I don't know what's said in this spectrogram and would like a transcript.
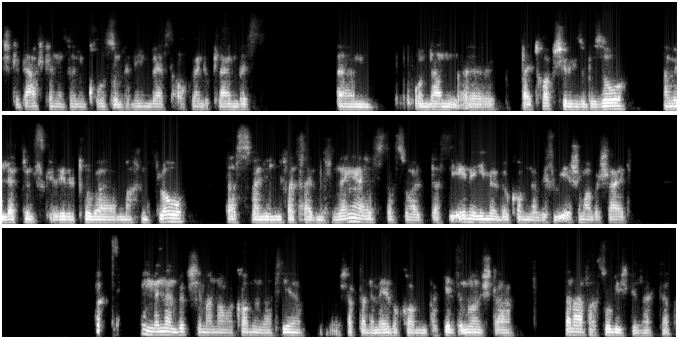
Ich dir darstellen, wenn du ein großes Unternehmen wärst, auch wenn du klein bist. Ähm, und dann äh, bei Dropshipping sowieso haben wir letztens geredet drüber, machen Flow, dass wenn die Lieferzeit ein bisschen länger ist, dass du halt, dass die eh eine E-Mail bekommen, dann wissen wir eh schon mal Bescheid. Und wenn dann wirklich jemand nochmal kommt und sagt, hier, ich habe da eine Mail bekommen, Paket ist immer noch nicht da, dann einfach so, wie ich gesagt habe.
